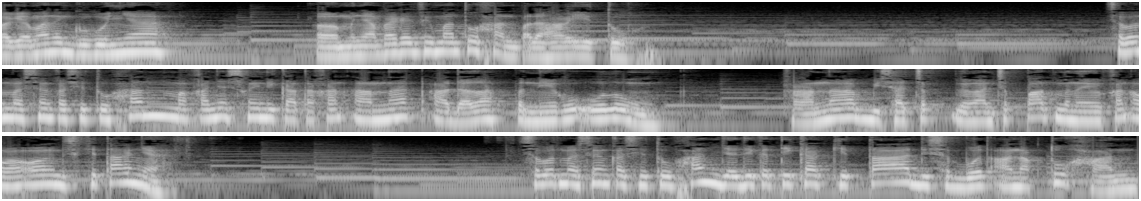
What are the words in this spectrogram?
bagaimana gurunya e, menyampaikan firman Tuhan pada hari itu. Sobat Mas yang kasih Tuhan, makanya sering dikatakan anak adalah peniru ulung, karena bisa cep dengan cepat menirukan orang-orang di sekitarnya. Sobat Mas yang kasih Tuhan, jadi ketika kita disebut anak Tuhan,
